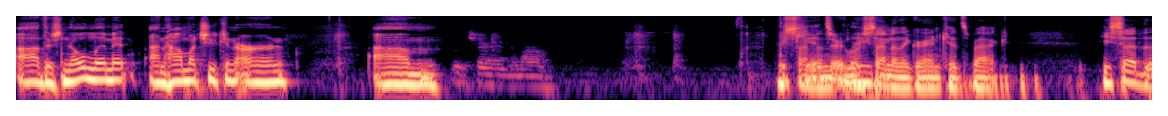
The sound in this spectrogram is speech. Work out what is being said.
Uh, there's no limit on how much you can earn. We're sending, kids are we're leaving. sending the grandkids back. He said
